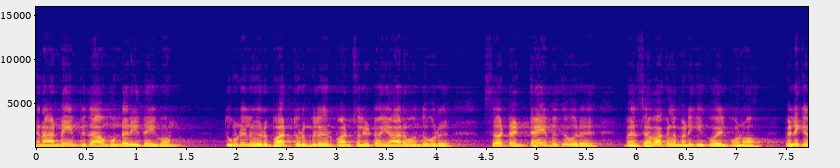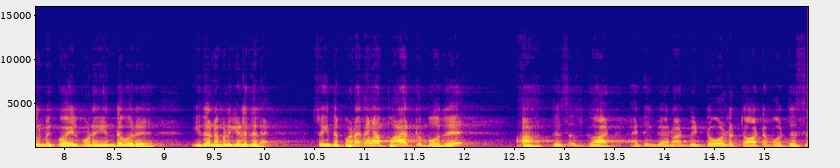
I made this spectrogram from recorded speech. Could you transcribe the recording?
ஏன்னா அன்னையும் பிதா முன்னறி தெய்வம் தூணிலும் இருப்பார் துரும்பிலும் இருப்பான்னு சொல்லிட்டோம். யாரும் வந்து ஒரு சர்டன் டைமுக்கு ஒரு செவ்வாய்க்கிழமை அன்னைக்கு கோயில் போனோம் வெள்ளிக்கிழமை கோயில் போனோம் எந்த ஒரு இதுவும் நம்மளுக்கு எழுதலை. ஸோ இந்த படங்கள்லாம் பார்க்கும்போது ஆ this is God I think we not been told thought about this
